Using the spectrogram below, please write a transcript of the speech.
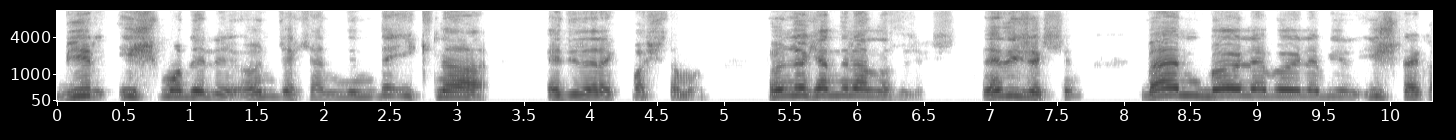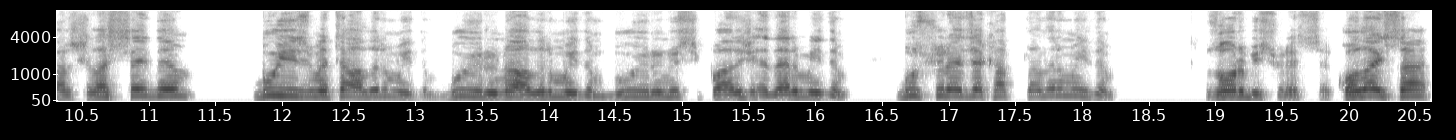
Bir iş modeli önce kendinde ikna edilerek başlamalı. Önce kendini anlatacaksın. Ne diyeceksin? Ben böyle böyle bir işle karşılaşsaydım bu hizmeti alır mıydım? Bu ürünü alır mıydım? Bu ürünü sipariş eder miydim? Bu sürece katlanır mıydım? Zor bir süreçse. Kolaysa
